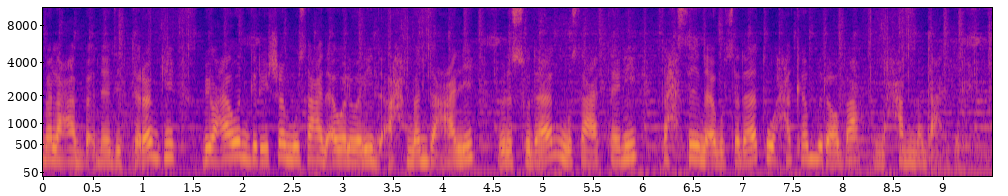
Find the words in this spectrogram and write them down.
ملعب نادي الترجي بيعاون جريشة مساعد أول وليد أحمد علي من السودان مساعد ثاني تحسين أبو سادات وحكم رابع محمد عادل.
